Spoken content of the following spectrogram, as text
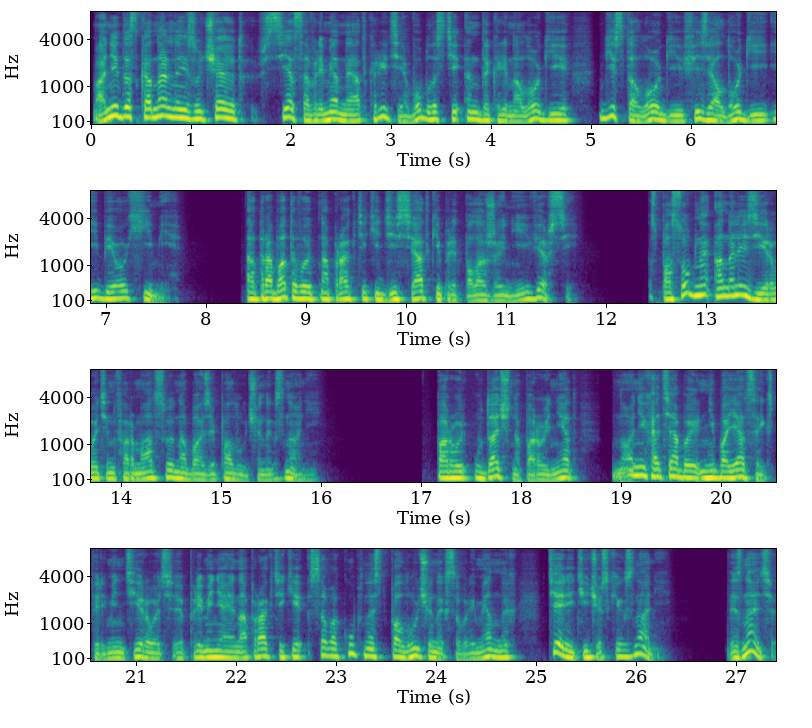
Они досконально изучают все современные открытия в области эндокринологии, гистологии, физиологии и биохимии. Отрабатывают на практике десятки предположений и версий. Способны анализировать информацию на базе полученных знаний. Порой удачно, порой нет, но они хотя бы не боятся экспериментировать, применяя на практике совокупность полученных современных теоретических знаний. И знаете,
